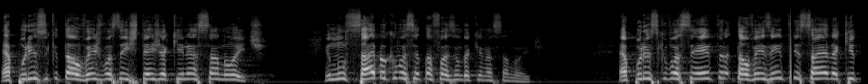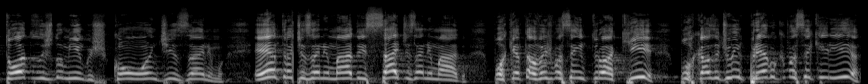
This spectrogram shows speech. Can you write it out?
É por isso que talvez você esteja aqui nessa noite e não saiba o que você está fazendo aqui nessa noite. É por isso que você entra, talvez entre e saia daqui todos os domingos com um desânimo. Entra desanimado e sai desanimado, porque talvez você entrou aqui por causa de um emprego que você queria,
